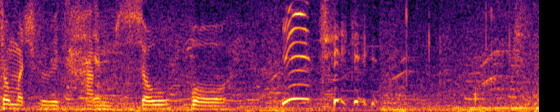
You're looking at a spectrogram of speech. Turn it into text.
So much food. I am so full. You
